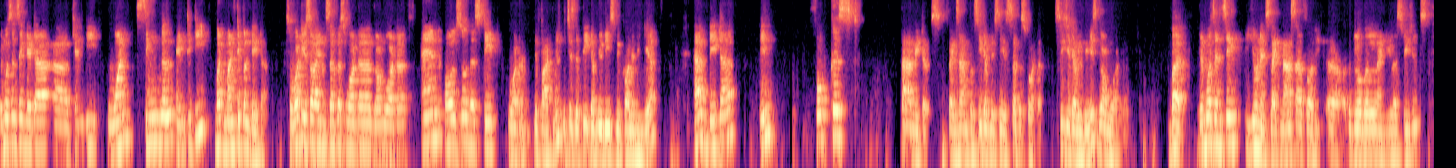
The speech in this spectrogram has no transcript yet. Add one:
Remote sensing data uh, can be one single entity, but multiple data. So what you saw in surface water, groundwater, and also the state water department, which is the PWDs we call in India, have data in focused parameters. For example, CWC is surface water, CGWB is groundwater. But remote sensing units like NASA for uh, the global and US regions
